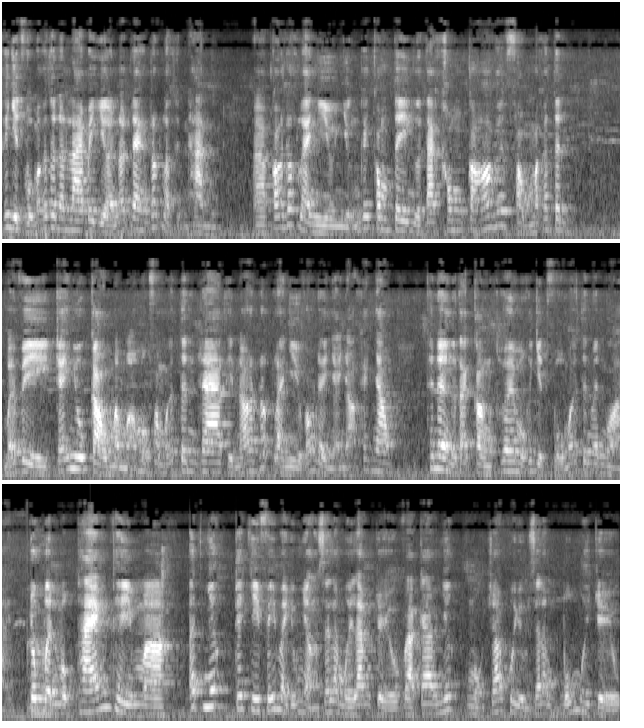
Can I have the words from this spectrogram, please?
Cái dịch vụ marketing online bây giờ nó đang rất là thịnh hành à, có rất là nhiều những cái công ty người ta không có cái phòng marketing. Bởi vì cái nhu cầu mà mở một phòng marketing ra thì nó rất là nhiều vấn đề nhỏ nhỏ khác nhau. Thế nên người ta cần thuê một cái dịch vụ marketing bên ngoài. Trung bình một tháng thì mà ít nhất cái chi phí mà Dũng nhận sẽ là 15 triệu và cao nhất một job của Dũng sẽ là 40 triệu.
